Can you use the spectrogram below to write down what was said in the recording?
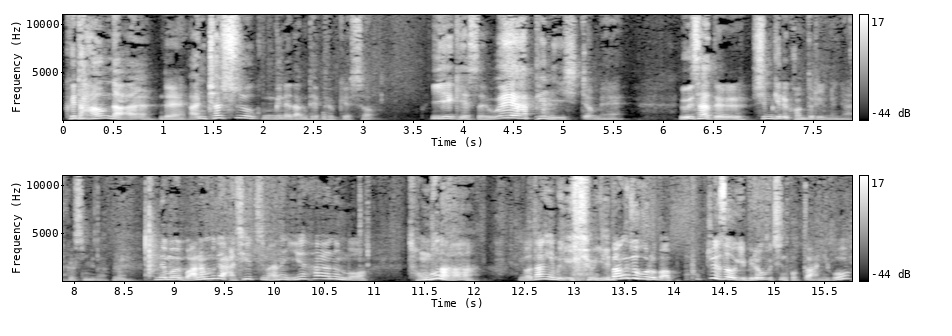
그 다음 날 네. 안철수 국민의당 대표께서 이 얘기했어요. 왜 하필 이 시점에 의사들 심기를 건드리느냐. 그렇습니다. 네. 근데 뭐 많은 분들이 아시겠지만 이 사안은 뭐 정부나 여당이 뭐 일방적으로 막 폭주해서 밀어붙인 법도 아니고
